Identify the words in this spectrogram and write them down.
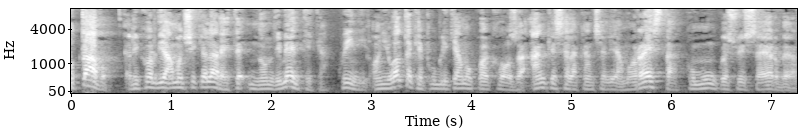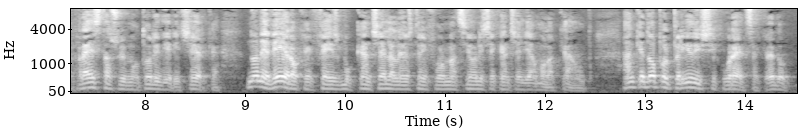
Ottavo, ricordiamoci che la rete non dimentica, quindi ogni volta che pubblichiamo qualcosa, anche se la cancelliamo, resta comunque sui server, resta sui motori di ricerca. Non è vero che Facebook cancella le nostre informazioni se cancelliamo l'account. Anche dopo il periodo di sicurezza, credo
